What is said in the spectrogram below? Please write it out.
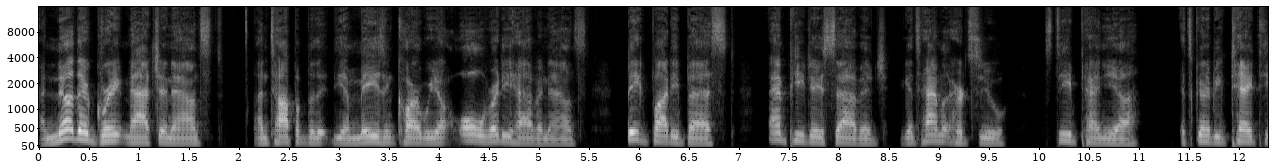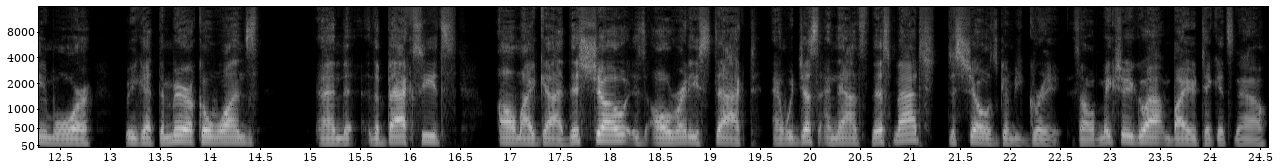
Another great match announced on top of the, the amazing card we already have announced. Big Body Best and PJ Savage against Hamlet Hertzu, Steve Pena. It's going to be tag team war. We got the Miracle Ones and the, back seats. Oh my God, this show is already stacked, and we just announced this match. This show is going to be great. So make sure you go out and buy your tickets now.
